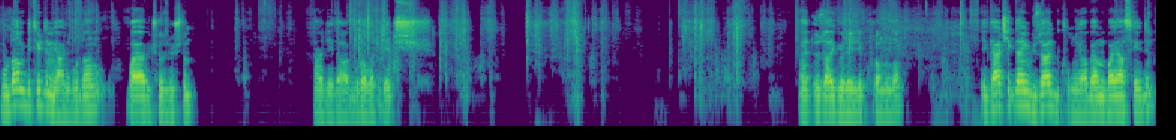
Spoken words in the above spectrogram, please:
Buradan bitirdim yani. Buradan bayağı bir çözmüştüm. Neredeydi abi? Buraları geç. Evet özel görevlilik kuramından. E, gerçekten güzel bir konu ya. Ben bayağı sevdim.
